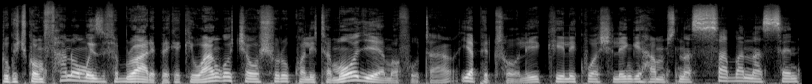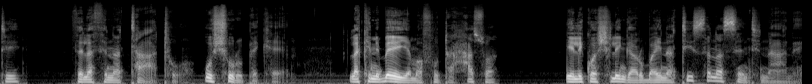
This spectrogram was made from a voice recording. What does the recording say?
tukichukua mfano wa mwezi Februari peke, kiwango cha ushuru kwa lita moja ya mafuta ya petroli kilikuwa shilingi 57 na senti 33 ushuru pekee, lakini bei ya mafuta haswa ilikuwa shilingi 49 na senti 8.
